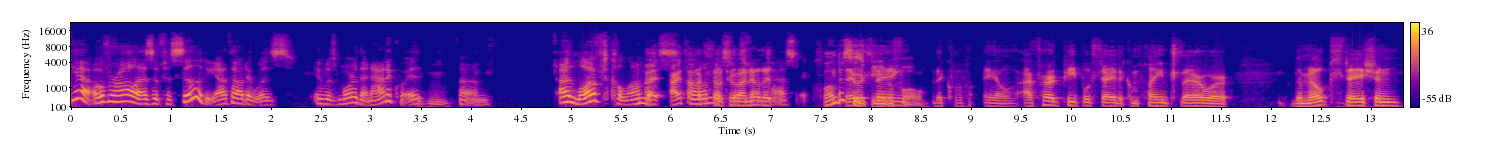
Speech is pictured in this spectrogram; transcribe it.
Overall. Yeah, overall as a facility, I thought it was it was more than adequate. Mhm. Um, I loved Columbus. I- I thought so, too. I know that- Columbus they were is beautiful. the you know I've heard people say the complaints there were the milk station,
